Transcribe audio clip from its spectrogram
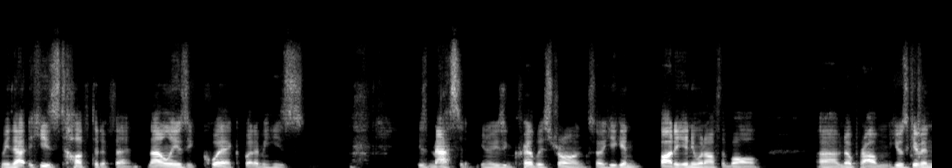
i mean that he's tough to defend not only is he quick but i mean he's he's massive you know he's incredibly strong so he can body anyone off the ball uh, no problem he was giving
